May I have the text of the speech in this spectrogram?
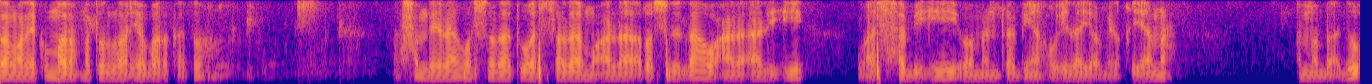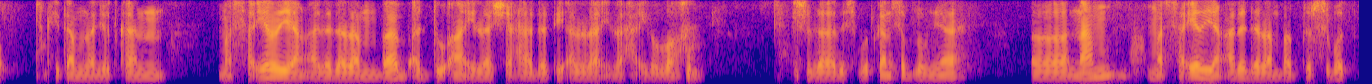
Assalamualaikum warahmatullahi wabarakatuh. Alhamdulillah wassalatu wassalamu ala Rasulillah wa ala alihi wa ashabihi wa man tabi'ahu ila yaumil qiyamah. Amma ba'du, kita melanjutkan masail yang ada dalam bab ad-du'a ila syahadati alla ilaha illallah. Sudah disebutkan sebelumnya eh, enam masail yang ada dalam bab tersebut.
